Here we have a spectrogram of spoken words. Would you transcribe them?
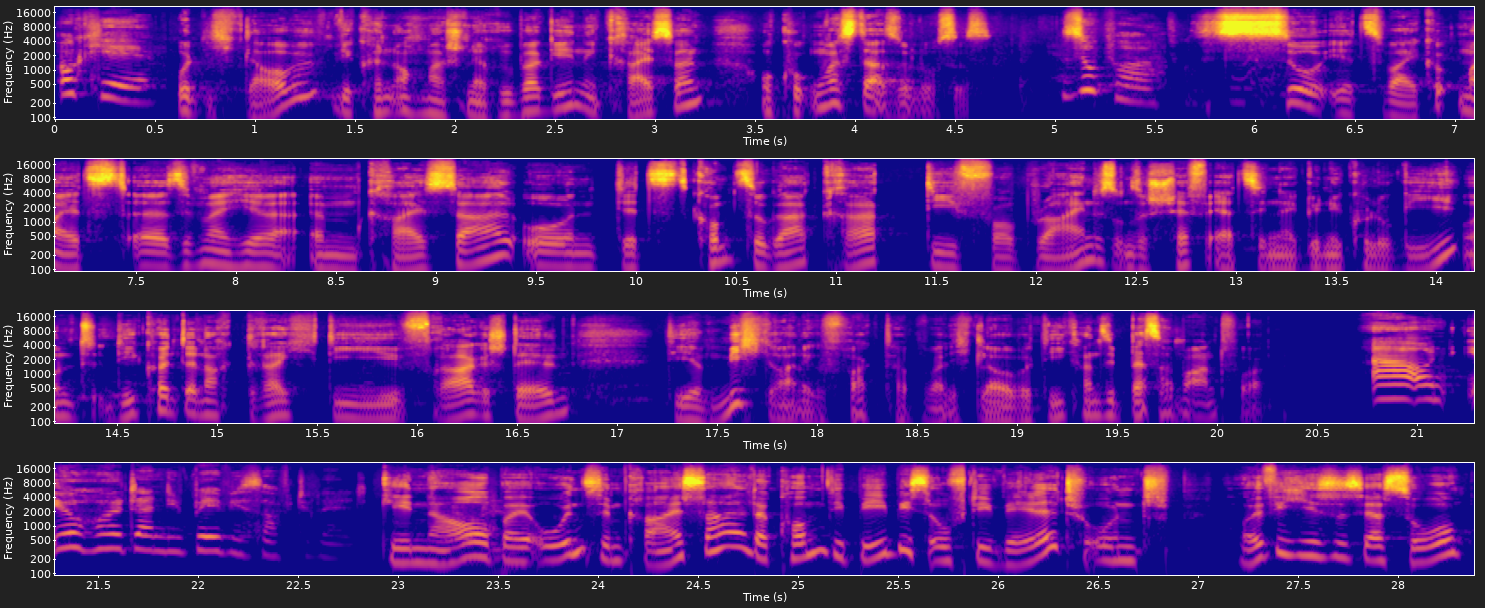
Okay, Und ich glaube, wir können auch mal schnell rübergehen in den Kreissaal und gucken, was da so los ist. super. So, ihr zwei, guck mal, jetzt äh, sind wir hier im Kreissaal und jetzt kommt sogar gerade die Frau Bryan, das ist unsere Chefärztin der Gynäkologie und die könnte nach gleich die Frage stellen, die ihr mich gerade gefragt habt, weil ich glaube, die kann sie besser beantworten. Ah, und ihr holt dann die Babys auf die Welt. Genau, bei uns im Kreissaal, da kommen die Babys auf die Welt und häufig ist es ja so,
